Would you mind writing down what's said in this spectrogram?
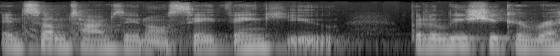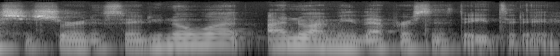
and sometimes they don't say thank you but at least you could rest assured and say you know what? I know i made that person's day today.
